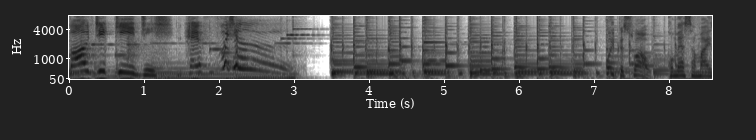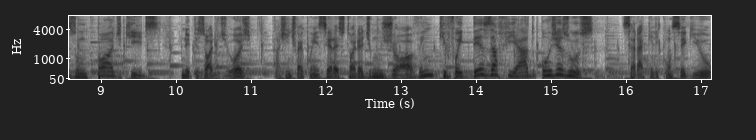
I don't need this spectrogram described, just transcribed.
Pod Kids. Refúgio! Oi, pessoal! Começa mais um Pod Kids. No episódio de hoje, a gente vai conhecer a história de um jovem que foi desafiado por Jesus. Será que ele conseguiu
